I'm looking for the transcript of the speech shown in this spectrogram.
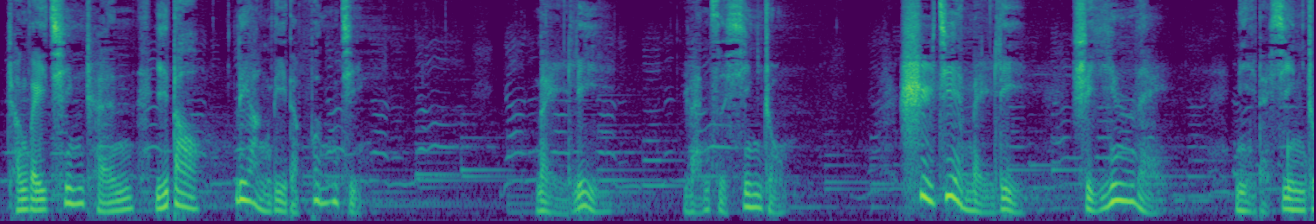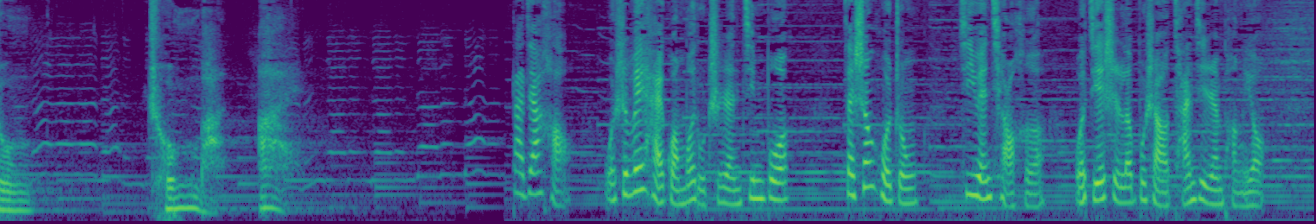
成为清晨一道亮丽的风景。美丽源自心中，世界美丽是因为你的心中充满爱。大家好，我是威海广播主持人金波。在生活中，机缘巧合，我结识了不少残疾人朋友，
